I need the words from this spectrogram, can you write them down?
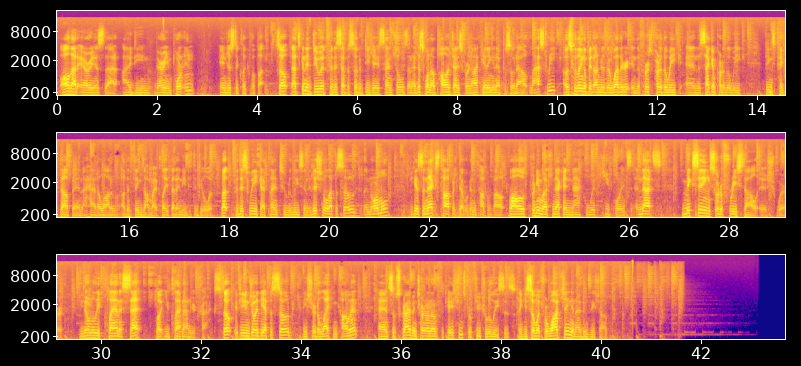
all that areas that I deem very important in just a click of a button. So that's gonna do it for this episode of DJ Essentials, and I just wanna apologize for not getting an episode out last week. I was feeling a bit under the weather in the first part of the week, and the second part of the week, things picked up and I had a lot of other things on my plate that I needed to deal with. But for this week, I plan to release an additional episode than normal because the next topic that we're gonna talk about follows pretty much neck and neck with cue points, and that's mixing sort of freestyle-ish, where you don't really plan a set, but you plan out your tracks. So if you enjoyed the episode, be sure to like and comment, and subscribe and turn on notifications for future releases. Thank you so much for watching, and I've been Zeeshan.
